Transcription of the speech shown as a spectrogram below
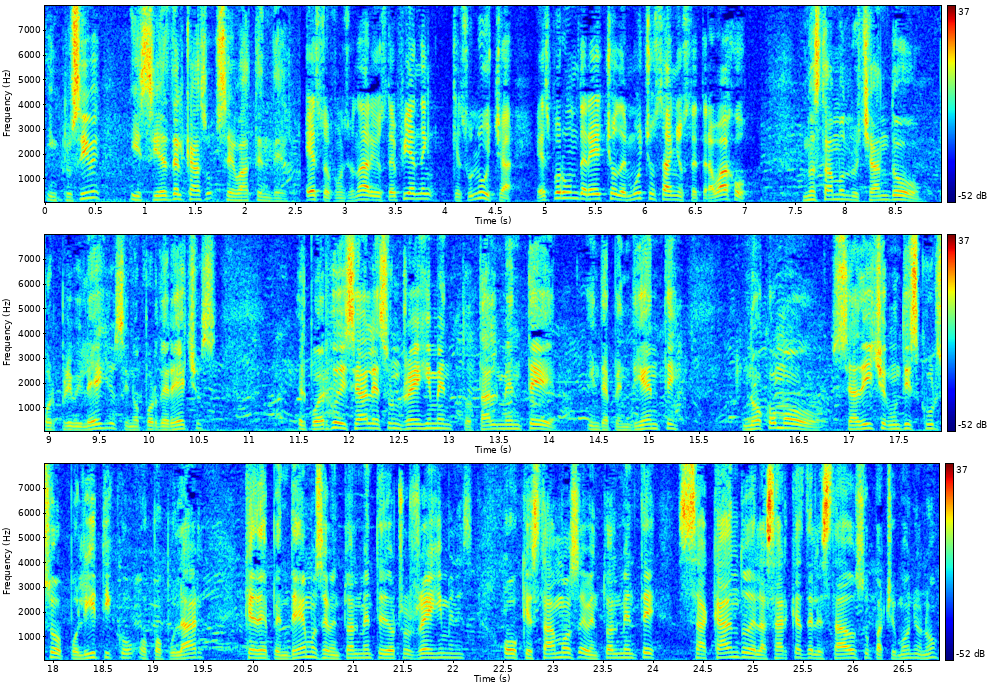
inclusive y si es del caso se va a atender. Estos funcionarios defienden que su lucha es por un derecho de muchos años de trabajo. No estamos luchando por privilegios, sino por derechos. El Poder Judicial es un régimen totalmente independiente, no como se ha dicho en un discurso político o popular, que dependemos eventualmente de otros regímenes o que estamos eventualmente sacando de las arcas del Estado su patrimonio, no.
